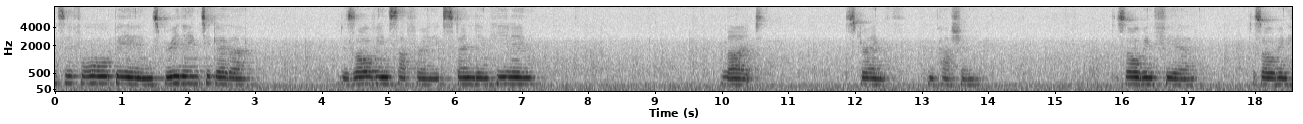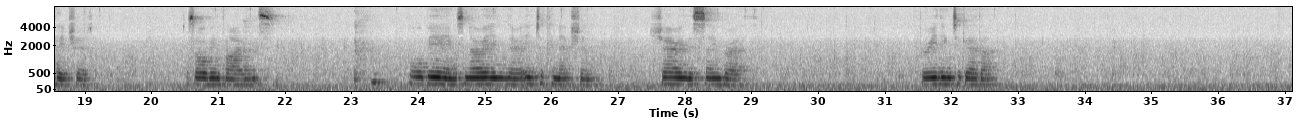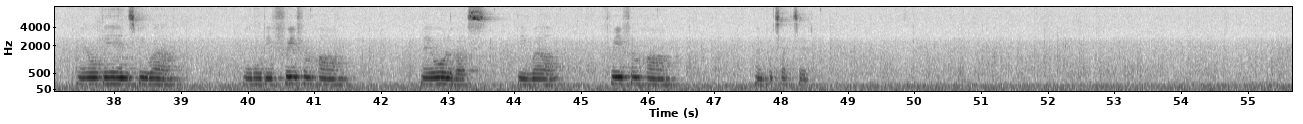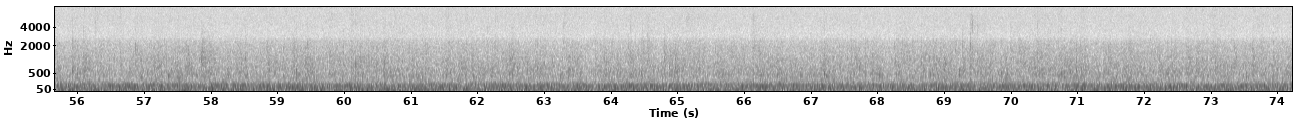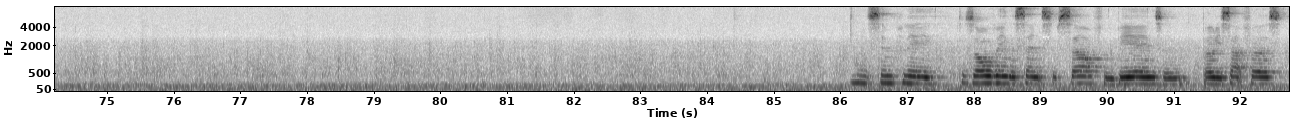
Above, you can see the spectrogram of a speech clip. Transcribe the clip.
As if all beings breathing together, dissolving suffering, extending healing, light, strength, compassion, dissolving fear, dissolving hatred, dissolving violence. All beings knowing their interconnection, sharing the same breath, breathing together. May all beings be well. May they be free from harm. May all of us be well, free from harm, and protected. And simply dissolving the sense of self and beings and bodhisattvas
